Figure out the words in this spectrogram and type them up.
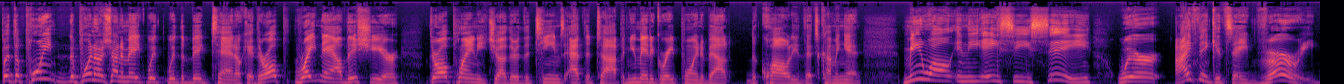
But the point the point I was trying to make with, with the Big Ten, okay, they're all right now this year, they're all playing each other, the teams at the top, and you made a great point about the quality that's coming in. Meanwhile, in the ACC, where I think it's a very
